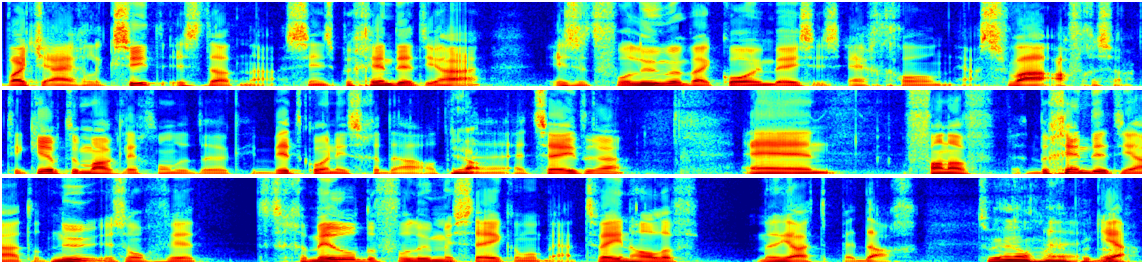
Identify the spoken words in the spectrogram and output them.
wat je eigenlijk ziet is dat nou, sinds begin dit jaar is het volume bij Coinbase is echt gewoon ja, zwaar afgezakt. Die cryptomarkt ligt onder druk, bitcoin is gedaald, Ja. et cetera. En vanaf het begin dit jaar tot nu is ongeveer het gemiddelde volume steken op ja, 2,5 miljard per dag. 2,5 miljard Eh, per dag. ja,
